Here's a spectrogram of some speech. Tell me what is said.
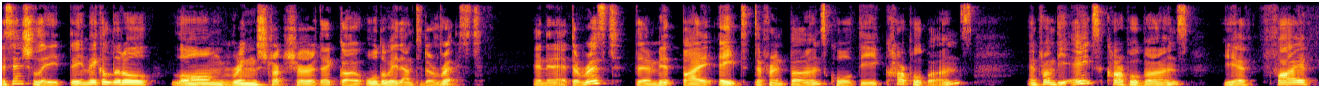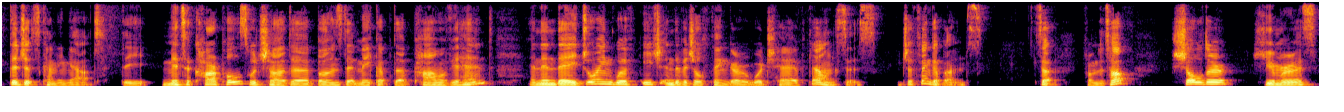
Essentially, they make a little long ring structure that go all the way down to the wrist. And then at the wrist, they're met by eight different bones called the carpal bones. And from the eight carpal bones, you have five digits coming out. The metacarpals, which are the bones that make up the palm of your hand, and then they join with each individual finger, which have phalanxes, which are finger bones. So from the top, shoulder, humerus,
